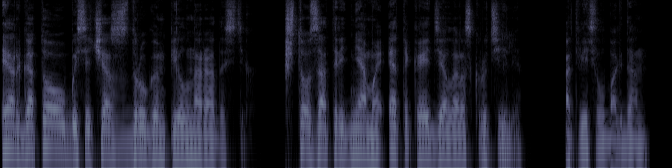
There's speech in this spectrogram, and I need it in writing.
Эр готов бы сейчас с другом пил на радостях. Что за три дня мы этакое дело раскрутили? — ответил Богдан.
